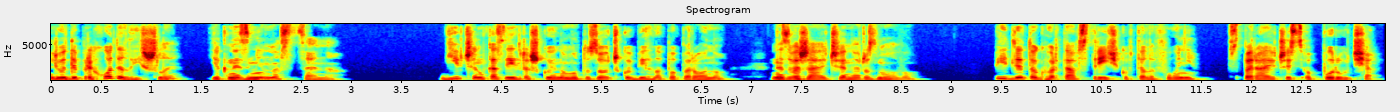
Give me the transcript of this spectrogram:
Люди приходили і йшли, як незмінна сцена. Дівчинка з іграшкою на мотузочку бігла по перону, незважаючи на розмову. Підліток гортав стрічку в телефоні, спираючись об поруччя.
